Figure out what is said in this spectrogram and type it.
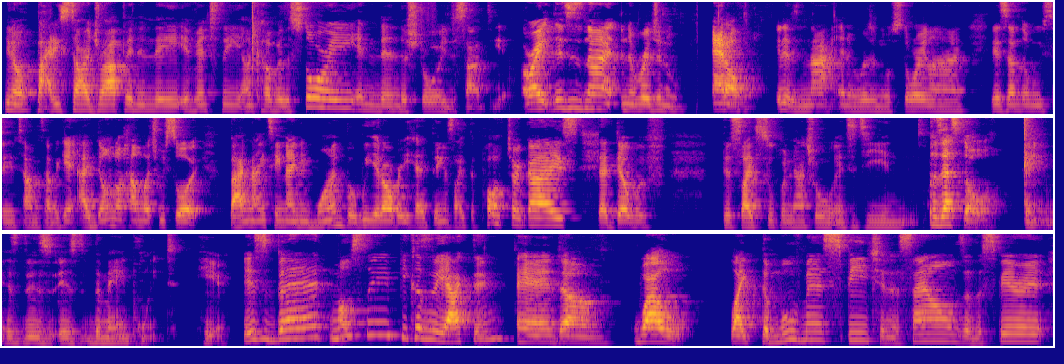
you know, bodies start dropping and they eventually uncover the story and then destroy the Sanzia. All right, this is not an original at all. It is not an original storyline. It is something we've seen time and time again. I don't know how much we saw it by 1991, but we had already had things like the Poltergeist that dealt with this like supernatural entity and possessed doll thing is this is the main point here. It's bad mostly because of the acting and um while like the movement, speech, and the sounds of the spirit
